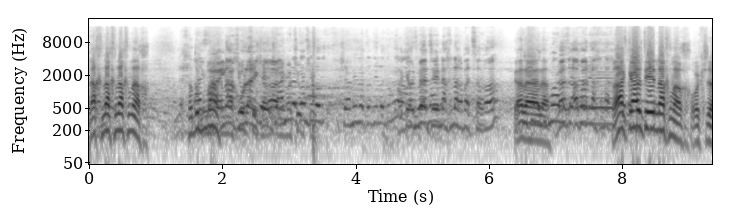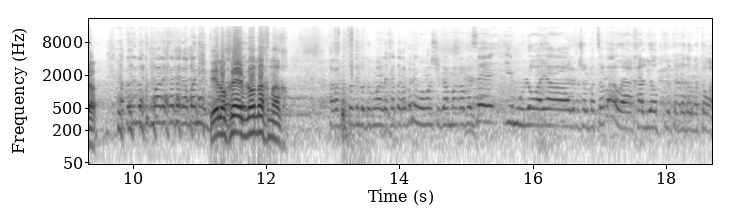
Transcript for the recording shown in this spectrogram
נח, נח, נח, נח. יש לך דוגמה. כשאני נתתי. לו- דוגמה, אז עוד מעט זה נחנח בצבא. יאללה, יאללה. נחנך. רק אל תהיה נח, נח, בבקשה. נתתי לו דוגמה לאחד הרבנים. תהיה לוחם, לא נח, נח. הרב נתתי לו דוגמה לאחד הרבנים, הוא אמר שגם הרב הזה, אם הוא לא היה למשל בצבא, הוא היה יכול להיות יותר גדול בתורה.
